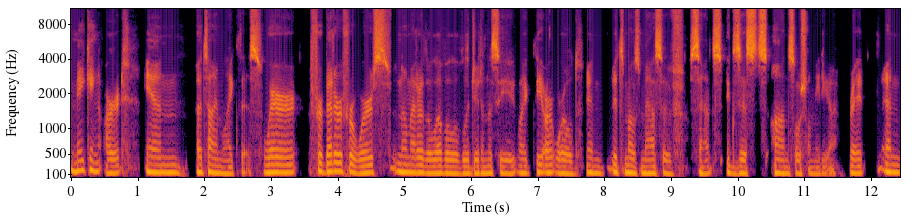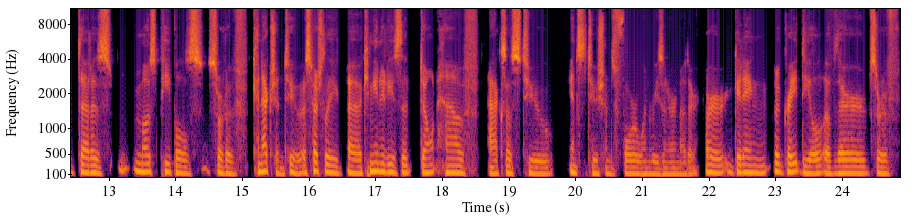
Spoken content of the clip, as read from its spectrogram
making art in a time like this where for better or for worse no matter the level of legitimacy like the art world in its most massive sense exists on social media right? And that is most people's sort of connection too especially uh, communities that don't have access to institutions for one reason or another are getting a great deal of their sort of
